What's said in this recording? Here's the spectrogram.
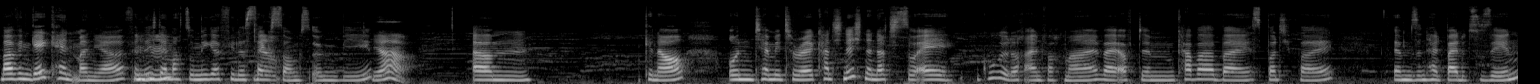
Marvin Gaye kennt man ja, finde ich. Mhm. Der macht so mega viele Sex-Songs irgendwie. Ja. Ähm, genau. Und Tammy Terrell kannte ich nicht. Und dann dachte ich so, ey, google doch einfach mal, weil auf dem Cover bei Spotify ähm, sind halt beide zu sehen.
